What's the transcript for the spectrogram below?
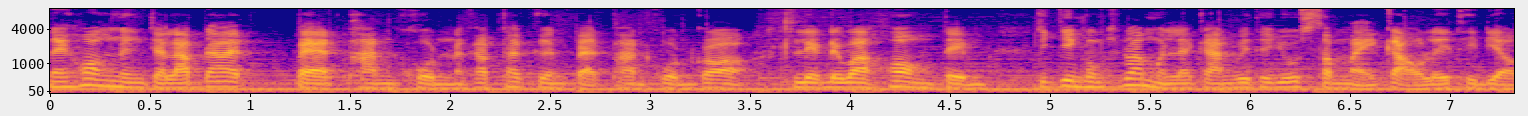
ในห้องหนึ่งจะรับได้ 8,000 คนนะครับ ถ้าเกิน 8,000 คนก็เรียกได้ว่าห้องเต็ม จริงๆ ผมคิดว่าเหมือนรายการวิทยุสมัยเก่าเลยทีเดียว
